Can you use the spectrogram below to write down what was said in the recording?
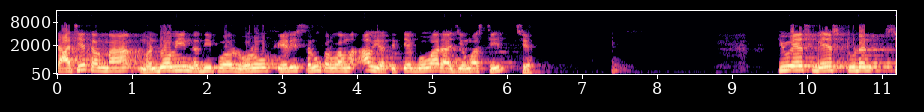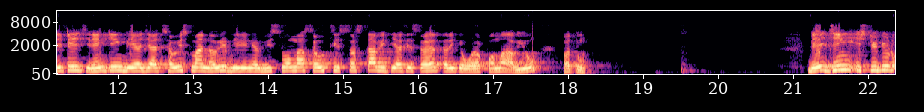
તાજેતરમાં મંડોવી નદી પર રોરો ફેરી શરૂ કરવામાં આવી હતી. તે ગોવા રાજ્યમાં સ્થિત છે. ક્યુએસ બે સ્ટુડન્ટ સિટીઝ રેન્કિંગ બે હજાર છવ્વીસમાં નવી દિલ્હીને વિશ્વમાં સૌથી સસ્તા વિદ્યાર્થી શહેર તરીકે ઓળખવામાં આવ્યું હતું. બેઇજિંગ ઇન્સ્ટિટ્યૂટ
